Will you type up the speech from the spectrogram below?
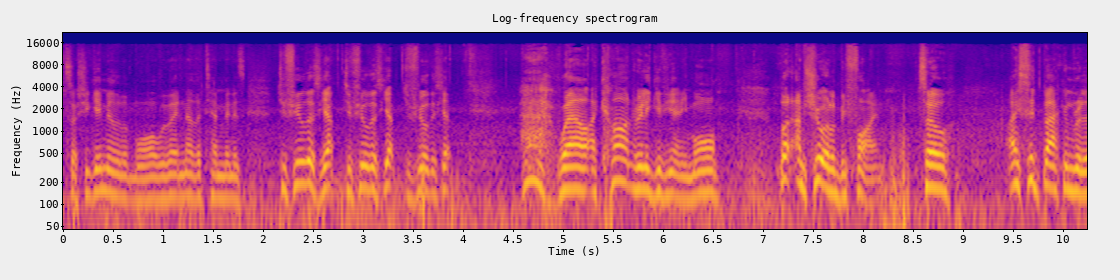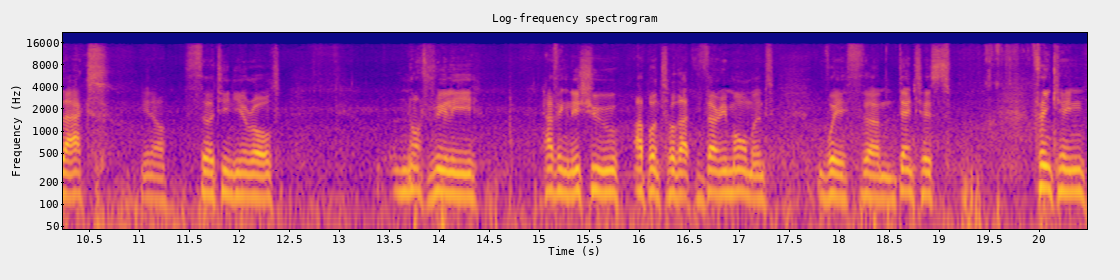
So she gave me a little bit more. We wait another 10 minutes. Do you feel this? Yep. Do you feel this? Yep. Do you feel this? Yep. well, I can't really give you any more, but I'm sure it'll be fine. So I sit back and relax, you know, 13 year old, not really having an issue up until that very moment with um, dentists, thinking,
